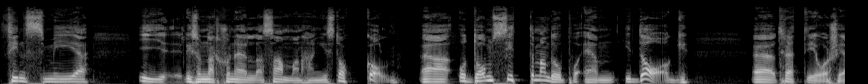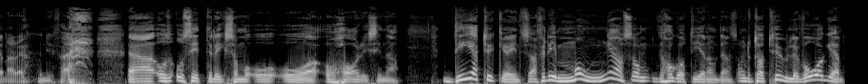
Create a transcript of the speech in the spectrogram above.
finns med i liksom, nationella sammanhang i Stockholm. Eh, och de sitter man då på en idag, eh, 30 år senare ungefär. Eh, och, och sitter liksom och, och, och har i sina... Det tycker jag är intressant, för det är många som har gått igenom den. Om du tar Tulevågen,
